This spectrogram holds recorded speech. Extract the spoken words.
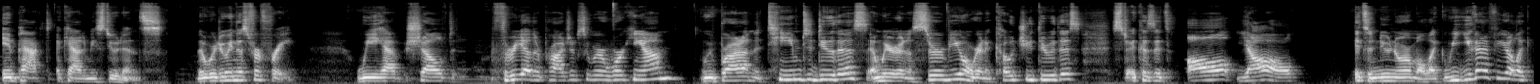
impact academy students that we're doing this for free. We have shelved three other projects that we were working on. We brought on the team to do this and we're going to serve you and we're going to coach you through this because it's all y'all it's a new normal. Like we, you got to figure out, like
